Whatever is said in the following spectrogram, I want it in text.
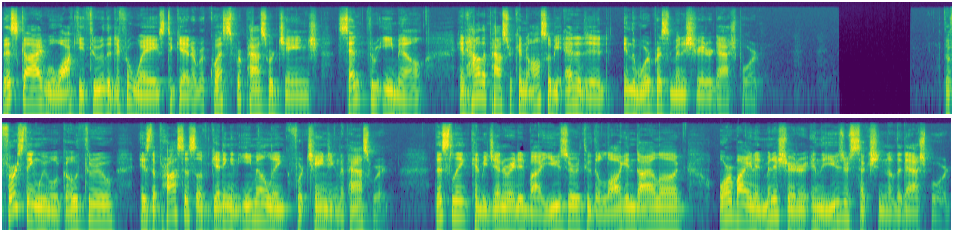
This guide will walk you through the different ways to get a request for password change sent through email and how the password can also be edited in the WordPress Administrator dashboard. The first thing we will go through is the process of getting an email link for changing the password. This link can be generated by a user through the login dialog or by an administrator in the user section of the dashboard.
